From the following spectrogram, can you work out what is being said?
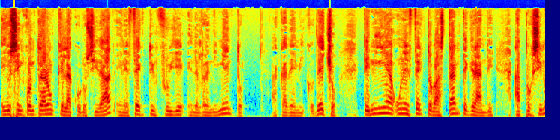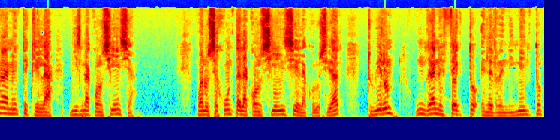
Ellos encontraron que la curiosidad, en efecto, influye en el rendimiento académico. De hecho, tenía un efecto bastante grande, aproximadamente que la misma conciencia. Cuando se junta la conciencia y la curiosidad, tuvieron un gran efecto en el rendimiento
